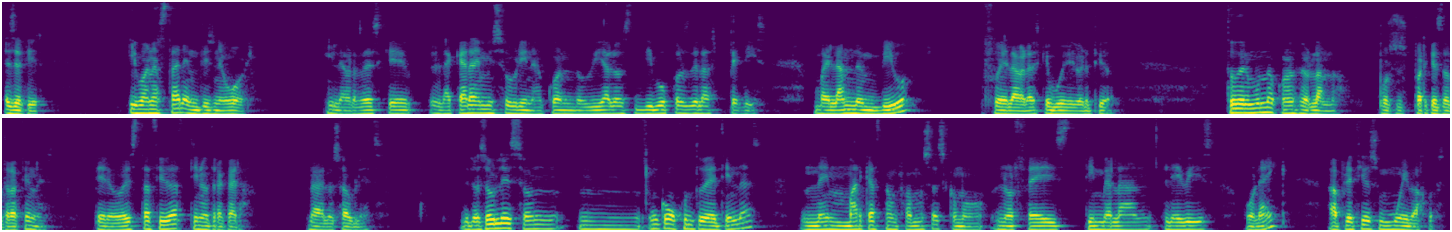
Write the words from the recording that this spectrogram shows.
Es decir, iban a estar en Disney World. Y la verdad es que la cara de mi sobrina cuando vi a los dibujos de las pelis bailando en vivo fue la verdad es que muy divertido. Todo el mundo conoce Orlando por sus parques de atracciones, pero esta ciudad tiene otra cara, la de los outlets. De los outlets son mm, un conjunto de tiendas donde hay marcas tan famosas como North Face, Timberland, Levi's o Nike a precios muy bajos.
